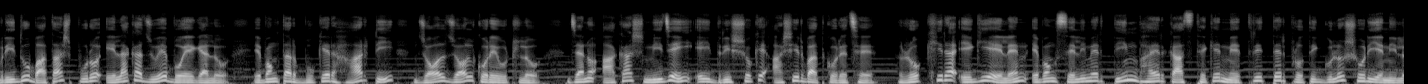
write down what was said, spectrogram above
মৃদু বাতাস পুরো এলাকা জুয়ে বয়ে গেল এবং তার বুকের হাড়টি জল জল করে উঠল, যেন আকাশ নিজেই এই দৃশ্যকে আশীর্বাদ করেছে। রক্ষীরা এগিয়ে এলেন এবং সেলিমের তিন ভাইয়ের কাছ থেকে নেতৃত্বের প্রতীকগুলো সরিয়ে নিল।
